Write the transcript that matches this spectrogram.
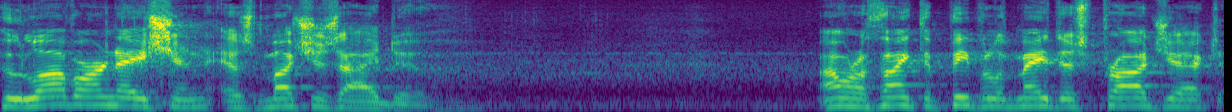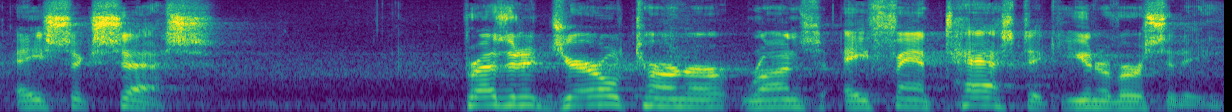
who love our nation as much as I do. I want to thank the people who have made this project a success. President Gerald Turner runs a fantastic university.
